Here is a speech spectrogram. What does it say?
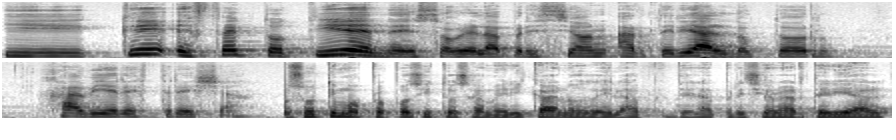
¿Y qué efecto tiene sobre la presión arterial, doctor? Javier Estrella. Los últimos propósitos americanos de la, presión arterial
